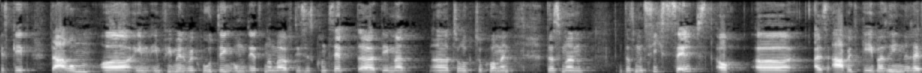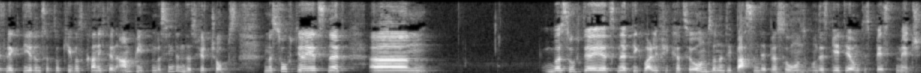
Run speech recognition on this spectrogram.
Es geht darum, äh, im, im Female Recruiting, um jetzt nochmal auf dieses Konzeptthema äh, äh, zurückzukommen, dass man, dass man sich selbst auch äh, als Arbeitgeberin reflektiert und sagt, okay, was kann ich denn anbieten? Was sind denn das für Jobs? Man sucht ja jetzt nicht, ähm, man sucht ja jetzt nicht die Qualifikation, sondern die passende Person. Und es geht ja um das Best Match.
